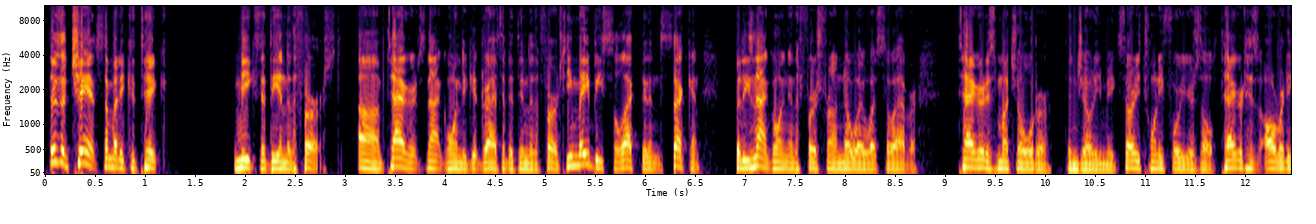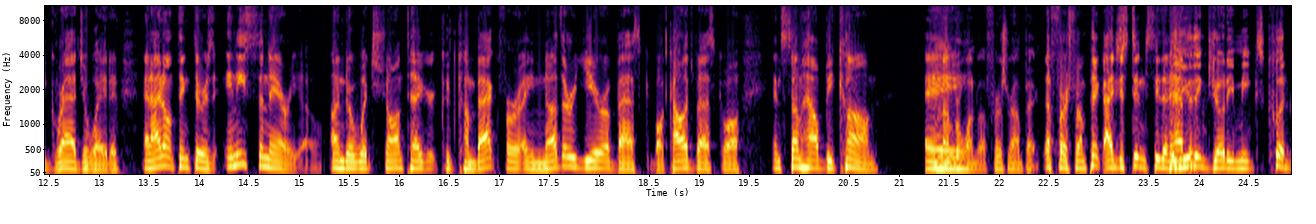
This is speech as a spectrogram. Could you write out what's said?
There's a chance somebody could take Meeks at the end of the first. Um, Taggart's not going to get drafted at the end of the first. He may be selected in the second, but he's not going in the first round, no way whatsoever. Taggart is much older than Jodie Meeks, already 24 years old. Taggart has already graduated, and I don't think there is any scenario under which Shawn Taggart could come back for another year of basketball, college basketball, and somehow become a number one, but first round pick. A first round pick. I just didn't see that Do happen. you think Jodie Meeks could?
